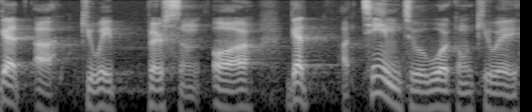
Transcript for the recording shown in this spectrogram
get a QA person, or get a team to work on QA.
